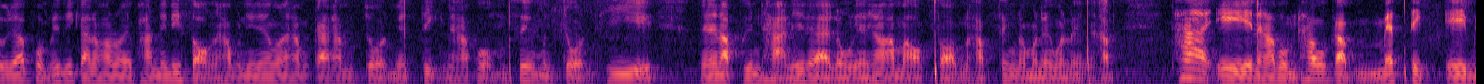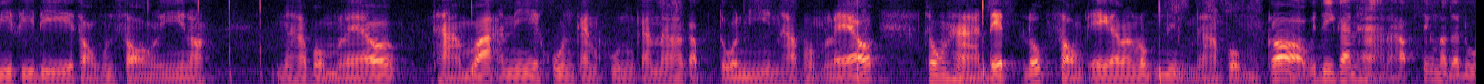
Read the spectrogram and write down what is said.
สวัสดีครับผมทิติการพรไวยพันธ์ได้ที่2นะครับวันนี้เนี่ยมาทำการทำโจทย์เมตริกนะครับผมซึ่งเป็นโจทย์ที่ในระดับพื้นฐานที่หลายโรงเรียนชอบเอามาออกสอบนะครับซึ่งเรามาเริ่มกันเลยนะครับถ้า A นะครับผมเท่ากับเมตริก A B C D 2คูณ2อย่างนี้เนาะนะครับผมแล้ว ถามว่าอันนี้คูณกันคูณกันนะเท่ากับตัวนี้นะครับผมแล้วจงหาเดลบ 2A กำลังลบ1นะครับผมก็วิธีการหานะครับ ซึ่งเราจะดู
